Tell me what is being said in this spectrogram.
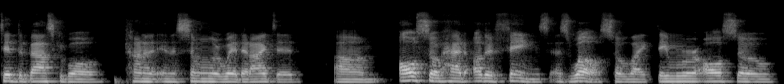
did the basketball kind of in a similar way that I did um, also had other things as well. So like they were also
